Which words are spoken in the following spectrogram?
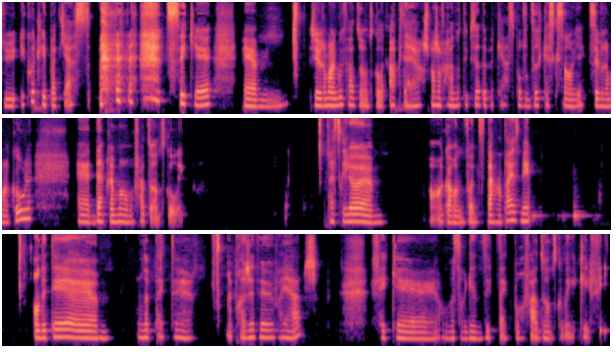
tu écoutes les podcasts, tu sais que j'ai vraiment le goût de faire du unschooling. Ah, puis d'ailleurs, je pense que je vais faire un autre épisode de podcast pour vous dire qu'est-ce qui s'en vient. C'est vraiment cool. Euh, d'après moi, on va faire du unschooling. Parce que là, encore une fois, petite parenthèse, mais on était, on a peut-être un projet de voyage fait que on va s'organiser peut-être pour faire du homeschooling avec les filles,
